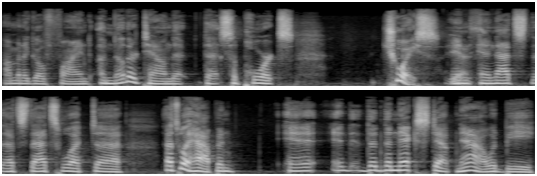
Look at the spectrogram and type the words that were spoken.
I'm going to go find another town that, that supports choice. Yes. And, and that's, that's, that's what, uh, that's what happened. And, and the, the next step now would be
